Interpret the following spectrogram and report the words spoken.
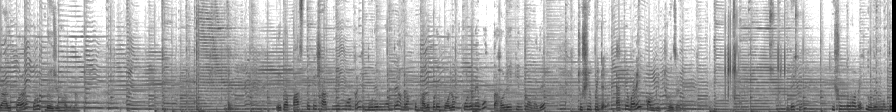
জাল করার কোনো প্রয়োজন হবে না। এটা পাঁচ থেকে সাত মিনিট মতোই দুধের মধ্যে আমরা খুব ভালো করে বলক করে নেব, তাহলেই কিন্তু আমাদের চুষি পিঠে একেবারেই কমপ্লিট হয়ে যাবে। দেখুন, কি সুন্দরভাবে দুধের মধ্যে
